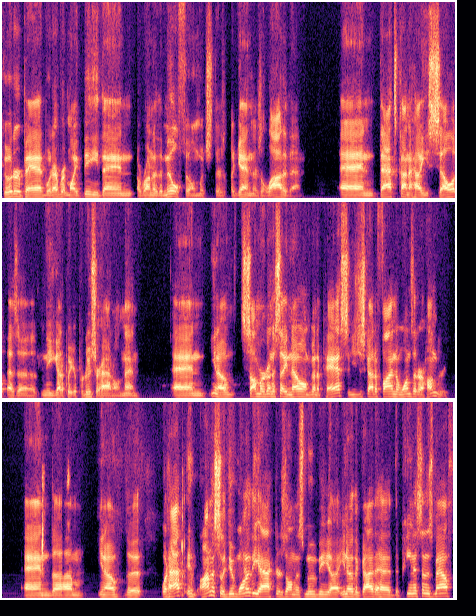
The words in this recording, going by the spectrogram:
good or bad, whatever it might be, than a run of the mill film. Which there's again, there's a lot of them, and that's kind of how you sell it. As a you got to put your producer hat on then. And you know, some are going to say no, I'm going to pass, and you just got to find the ones that are hungry. And um, you know, the what happened? Honestly, dude, one of the actors on this movie, uh, you know, the guy that had the penis in his mouth.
